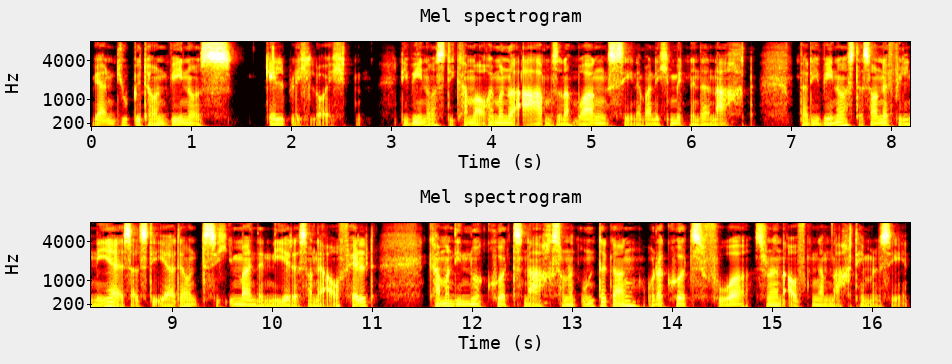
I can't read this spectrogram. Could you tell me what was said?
während Jupiter und Venus gelblich leuchten. Die Venus, die kann man auch immer nur abends oder morgens sehen, aber nicht mitten in der Nacht. Da die Venus der Sonne viel näher ist als die Erde und sich immer in der Nähe der Sonne aufhält, kann man die nur kurz nach Sonnenuntergang oder kurz vor Sonnenaufgang am Nachthimmel sehen.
